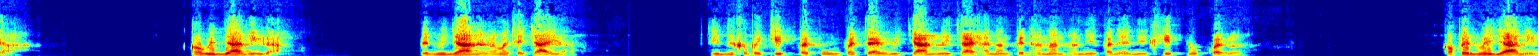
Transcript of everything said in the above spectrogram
ญา ก็วิญญาณอีกแหละเป็นวิญญาณนะไม่ใช่ใจอะ ทีนี้ก็ไปคิดไปปรุงไปแต่งวิจารณ์วิจัย อันนั้นเป็นอันนั้น อันนี้เป็นอันนี้คิดนุกไปเลย ก็เป็นวิญญาณอีก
